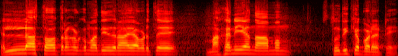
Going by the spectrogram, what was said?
എല്ലാ സ്തോത്രങ്ങൾക്കും അതീതനായ അവിടുത്തെ മഹനീയ നാമം സ്തുതിക്കപ്പെടട്ടെ.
